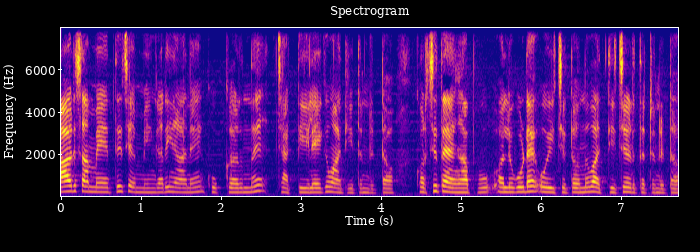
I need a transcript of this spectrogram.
ആ ഒരു സമയത്ത് ചെമ്മീൻ കറി ഞാൻ കുക്കറിൽ നിന്ന് ചട്ടിയിലേക്ക് മാറ്റിയിട്ടുണ്ട് കേട്ടോ കുറച്ച് തേങ്ങാപ്പൂ എല്ലാം കൂടെ ഒഴിച്ചിട്ടൊന്ന് വറ്റിച്ചെടുത്തിട്ടുണ്ട് കേട്ടോ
